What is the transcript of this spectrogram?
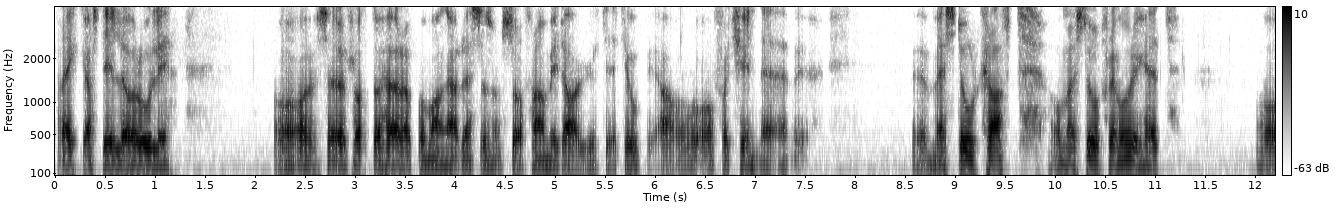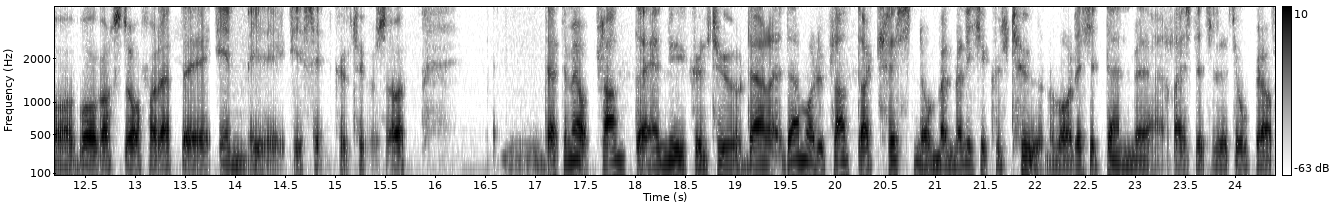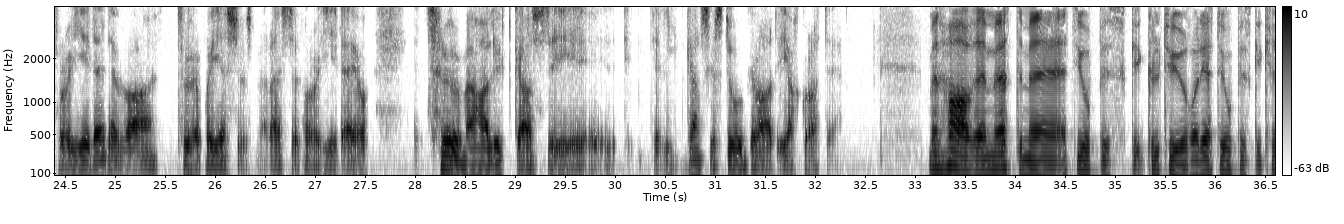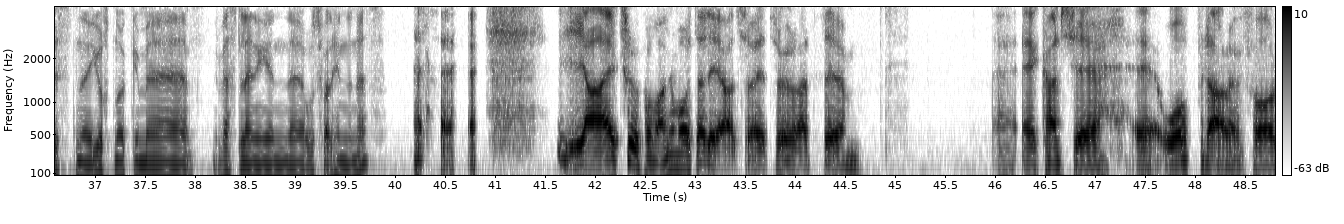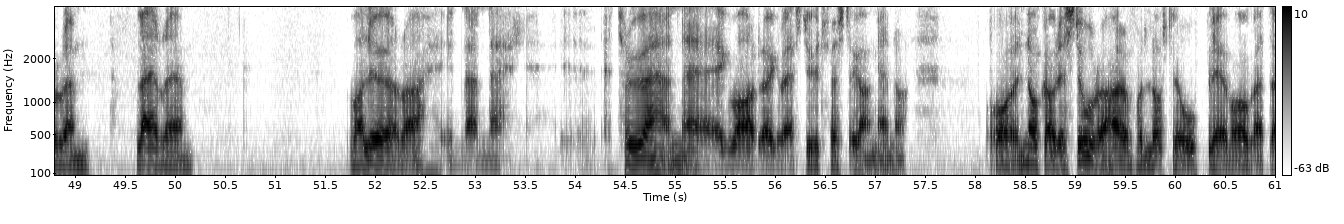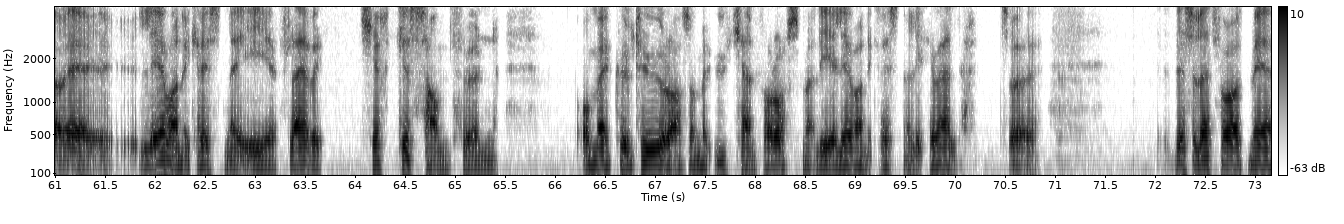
preika stille og rolig. Og så er det flott å høre på mange av disse som står fram i dag ute i Etiopia og, og forkynner med stor kraft og med stor frimodighet. Og våger å stå for dette inn i, i sin kultur. Så dette med å plante en ny kultur, der, der, må du plante kristendommen, men ikke kulturen vår. Det er ikke den vi reiste til Etiopia for å gi det. Det var tror jeg på Jesus vi reiste for å gi det. Og jeg tror vi har lykkes i, til ganske stor grad i akkurat det. Men har eh, møtet med etiopisk kultur og de etiopiske kristne gjort noe med vestlendingen eh, Osvald Hindenes? ja, jeg tror på mange måter det, altså. Jeg tror at um, jeg kanskje er åpnere for um, flere valører innen uh, trua enn jeg var da jeg reiste ut første gangen. Og, og noe av det store har jeg fått lov til å oppleve òg, at det er levende kristne i flere kirkesamfunn og med kulturer som er ukjent for oss, men de er levende kristne likevel. Så det er så lett for at vi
